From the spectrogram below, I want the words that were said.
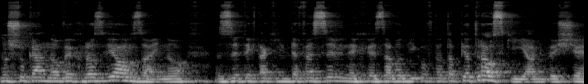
no, szuka nowych rozwiązań. No, z tych takich defensywnych zawodników, no to Piotrowski jakby się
